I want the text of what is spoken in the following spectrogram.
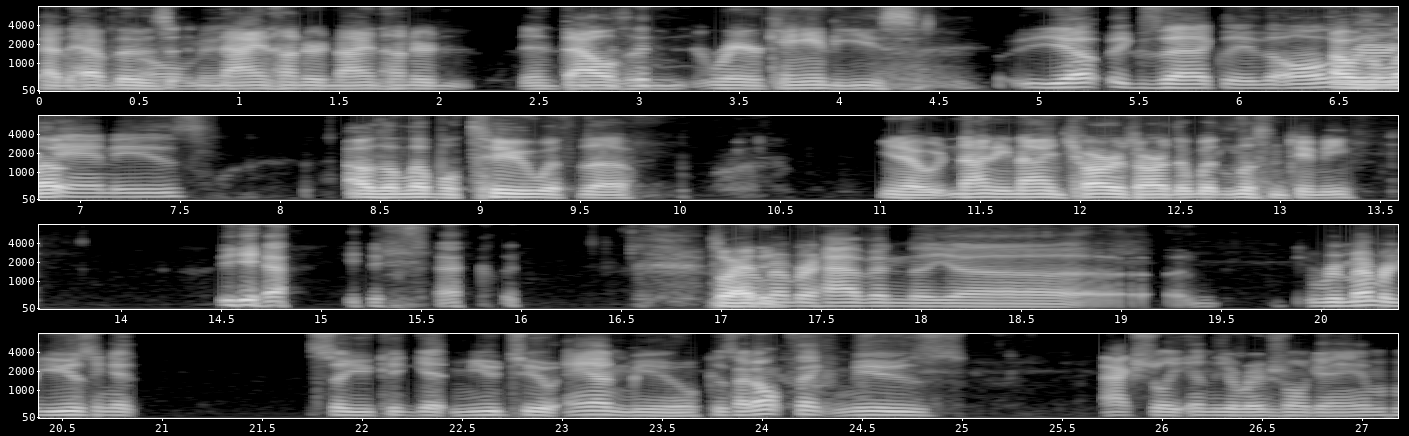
yeah. Had to have those Oh, man. 900, 900, and 1,000 rare candies. Yep, exactly. The, all the I was a rare lo- candies. I was a level two with the, you know, 99 Charizard that wouldn't listen to me. Yeah, exactly. So I, I had to, remember having the uh remember using it so you could get Mewtwo and Mew because I don't think Mew's actually in the original game.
